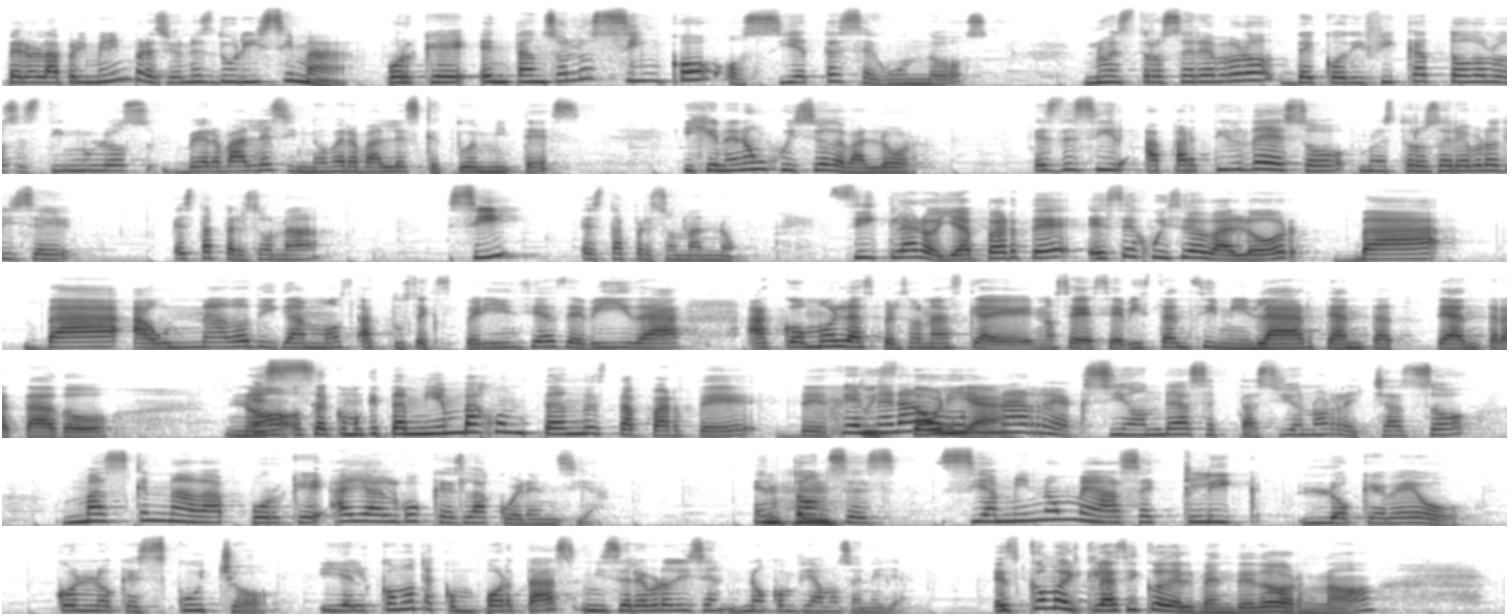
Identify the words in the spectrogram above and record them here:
pero la primera impresión es durísima, porque en tan solo 5 o 7 segundos nuestro cerebro decodifica todos los estímulos verbales y no verbales que tú emites y genera un juicio de valor. Es decir, a partir de eso, nuestro cerebro dice, esta persona sí, esta persona no. Sí, claro, y aparte, ese juicio de valor va va aunado, digamos, a tus experiencias de vida, a cómo las personas que, no sé, se vistan similar, te han, te han tratado, ¿no? o sea, como que también va juntando esta parte de tu historia. Genera una reacción de aceptación o rechazo, más que nada porque hay algo que es la coherencia. Entonces, si a mí no me hace clic lo que veo con lo que escucho y el cómo te comportas, mi cerebro dice, no confiamos en ella. Es como el clásico del vendedor, ¿no?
